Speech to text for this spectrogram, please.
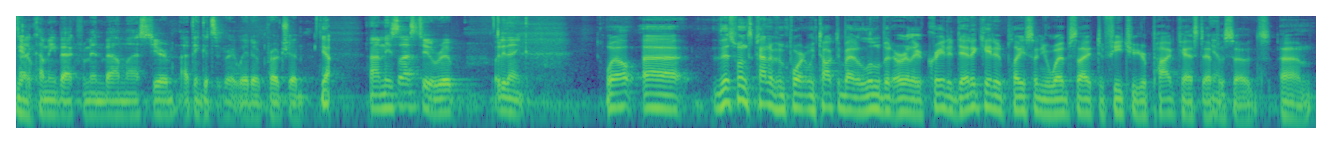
Yeah. Uh, coming back from inbound last year, I think it's a great way to approach it. Yeah. Um, these last two, Roop, what do you think? Well, uh, this one's kind of important. We talked about it a little bit earlier. Create a dedicated place on your website to feature your podcast episodes. Um,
